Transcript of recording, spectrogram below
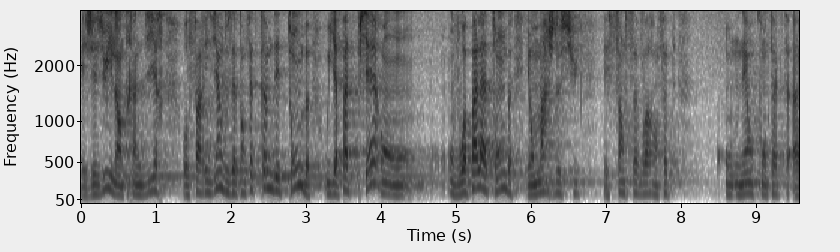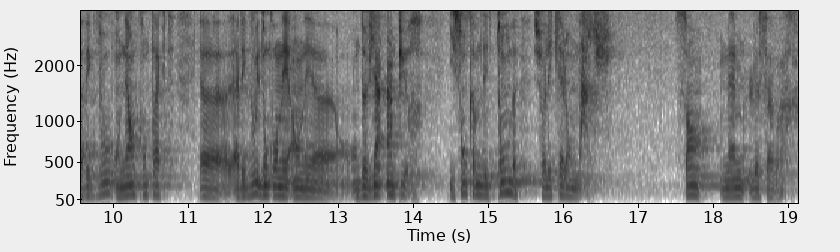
Et Jésus, il est en train de dire aux pharisiens, vous êtes en fait comme des tombes où il n'y a pas de pierre, on ne voit pas la tombe et on marche dessus. Et sans le savoir, en fait, on est en contact avec vous, on est en contact euh, avec vous, et donc on, est, euh, on devient impur. Ils sont comme des tombes sur lesquelles on marche, sans même le savoir.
